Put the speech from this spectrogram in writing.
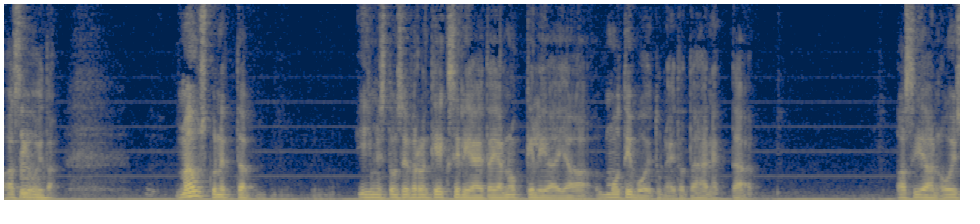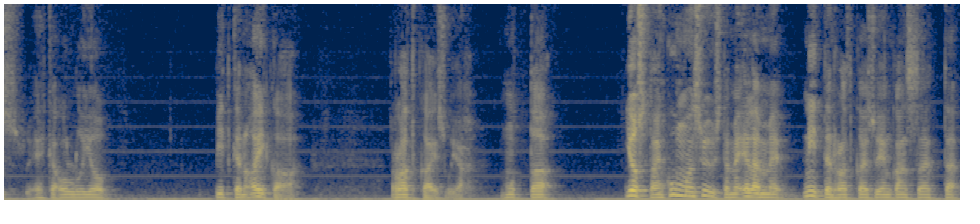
asioita. Mm. Mä uskon, että ihmiset on sen verran kekseliäitä ja nokkelia ja motivoituneita tähän, että asiaan olisi ehkä ollut jo pitkän aikaa ratkaisuja, mutta jostain kumman syystä me elämme niiden ratkaisujen kanssa, että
